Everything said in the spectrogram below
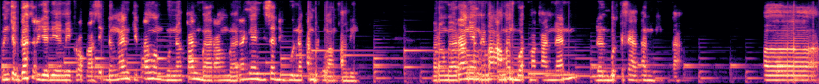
mencegah terjadinya mikroplastik dengan kita menggunakan barang-barang yang bisa digunakan berulang kali. Barang-barang yang memang aman buat makanan dan buat kesehatan kita. Uh,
